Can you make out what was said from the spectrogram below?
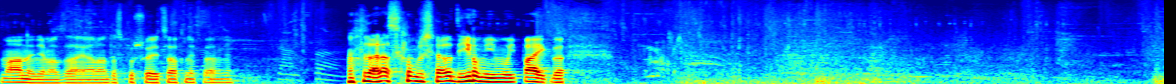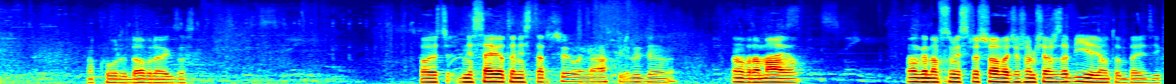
Many nie ma Zai, ale on to spuszczuje i cofnie pewnie. No zaraz umrze od Yumi mój Pike, no. O kurde, dobra, jak zosta... To jest, nie serio to nie starczyło, ja pierdzielę. Dobra, mają. Mogę nam w sumie streszować, już myślałem, że zabije ją tą basic.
